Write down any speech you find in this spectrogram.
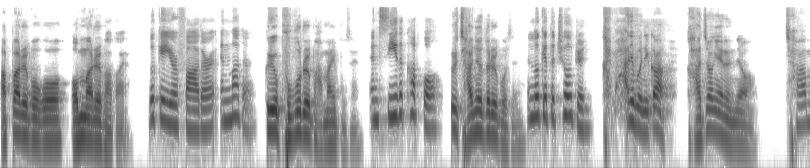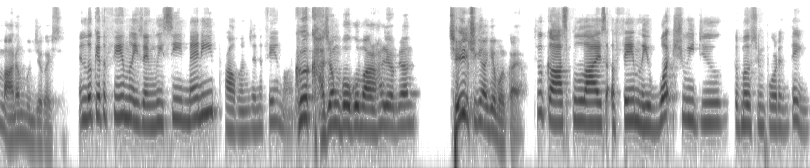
아빠를 보고 엄마를 봐봐요. Look at your father and mother, 그리고 부부를 가만히 보세요. and see the couple, 그리고 자녀들을 보세요. and look at the children, 가만히 보니까 가정에는요 참 많은 문제가 있어요. and look at the families, and we see many problems in the family. 그 가정 보고만 하려면 제일 중요한 게 뭘까요? To gospelize a family, what should we do? The most important thing.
